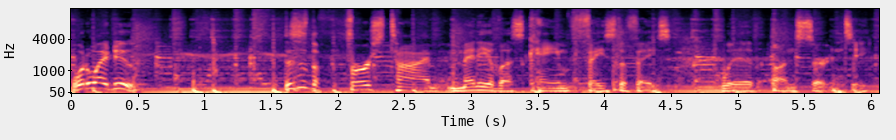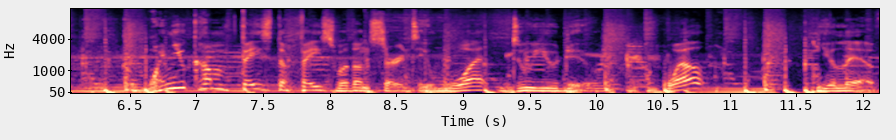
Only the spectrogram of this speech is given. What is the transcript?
What do I do? This is the first time many of us came face to face with uncertainty. When you come face to face with uncertainty, what do you do? Well, you live.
